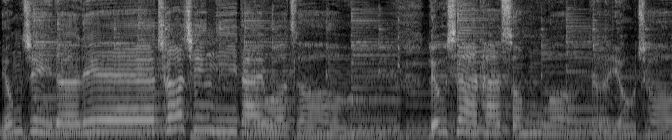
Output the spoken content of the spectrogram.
拥挤的列车，请你带我走，留下他送我的忧愁。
